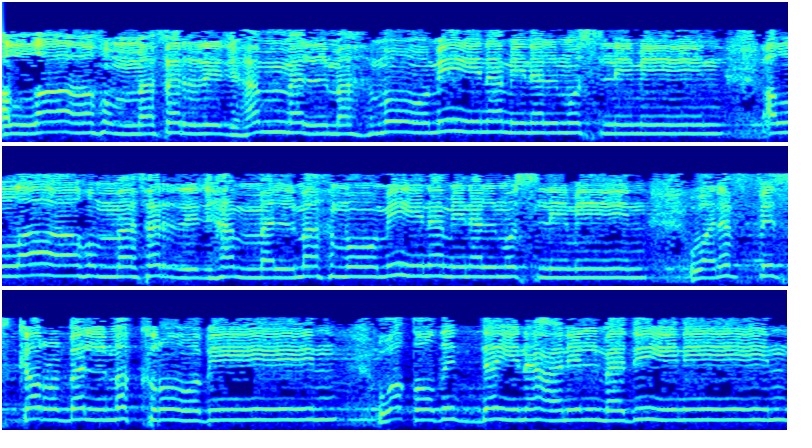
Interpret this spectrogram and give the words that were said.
اللهم فرج هم المهمومين من المسلمين. اللهم فرج هم المهمومين من المسلمين. ونفس كرب المكروبين. واقض الدين عن المدينين.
